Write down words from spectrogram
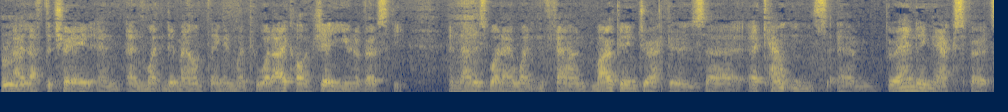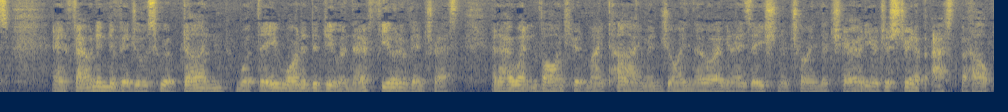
I left the trade and, and went and did my own thing and went to what I call J University. And that is when I went and found marketing directors, uh, accountants, um, branding experts, and found individuals who have done what they wanted to do in their field of interest. And I went and volunteered my time and joined their organization or joined the charity or just straight up asked for help.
